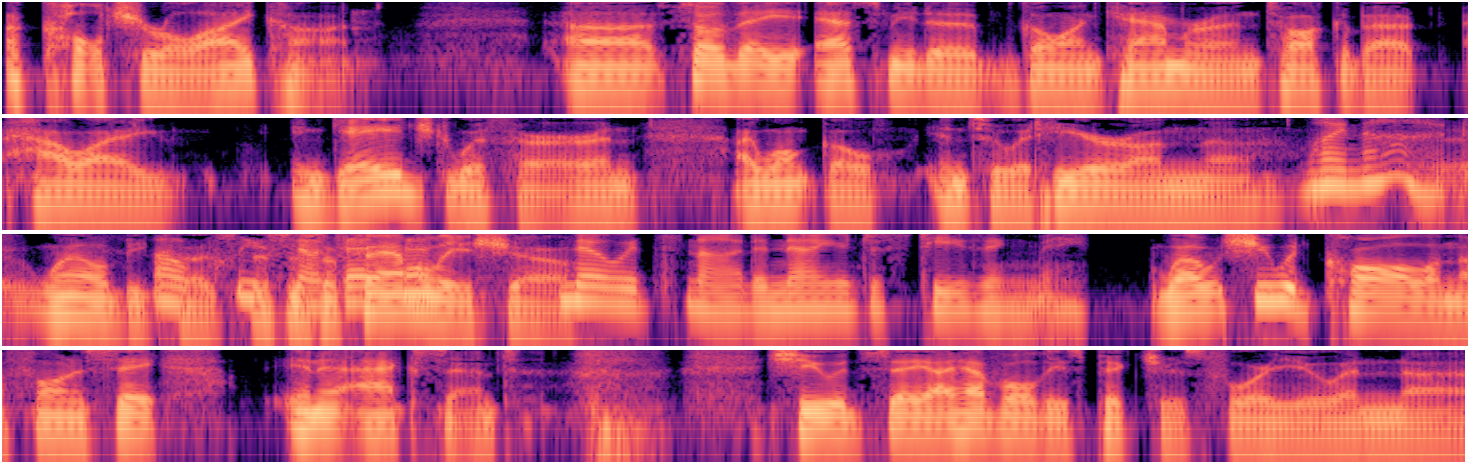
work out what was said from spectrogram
a cultural icon. Uh, so they asked me to go on camera and talk about how I engaged with her, and I won't go into it here on the. Why not? Well, Oh, because please this is a That- family show. No, it's not. And now you're just teasing me. Well, she would call on the phone and say, in an accent, she would say, I have all these pictures for you, and uh,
